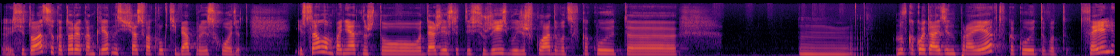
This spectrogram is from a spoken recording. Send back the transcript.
э, ситуацию, которая конкретно сейчас вокруг тебя происходит. И в целом понятно, что даже если ты всю жизнь будешь вкладываться в какую-то ну, в какой-то один проект, в какую-то вот цель,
